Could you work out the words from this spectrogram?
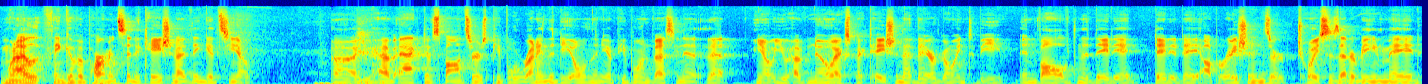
when I think of apartment syndication, I think it's you know, uh, you have active sponsors, people running the deal, and then you have people investing in it that you know you have no expectation that they are going to be involved in the day to day to day operations or choices that are being made.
